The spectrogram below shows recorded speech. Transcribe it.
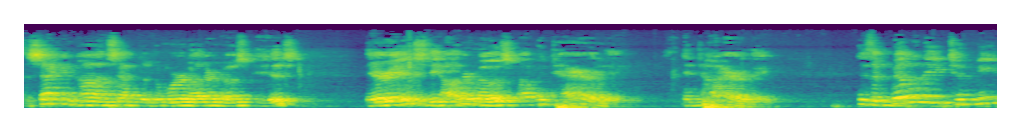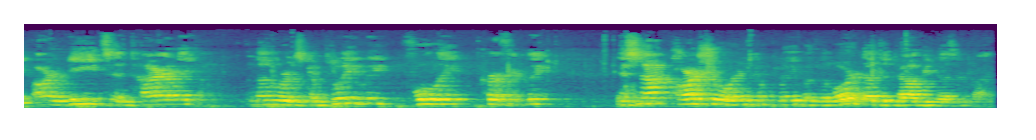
The second concept of the word uttermost is there is the uttermost of entirely. Entirely. His ability to meet our needs entirely, in other words, completely, fully, perfectly. It's not partial or incomplete. When the Lord does the job, He does it right.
